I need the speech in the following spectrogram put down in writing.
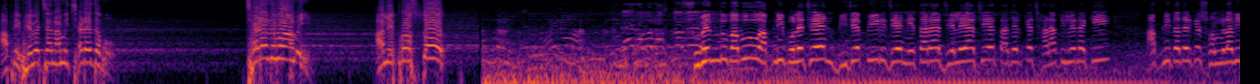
আপনি ভেবেছেন আমি ছেড়ে দেব? ছেড়ে দেব আমি। আমি প্রস্তুত। শুভেন্দু বাবু আপনি বলেছেন বিজেপির যে নেতারা জেলে আছে তাদেরকে ছাড়া দিলে নাকি আপনি তাদেরকে সংগ্রামী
